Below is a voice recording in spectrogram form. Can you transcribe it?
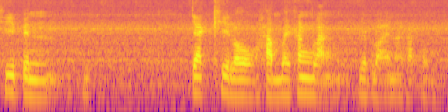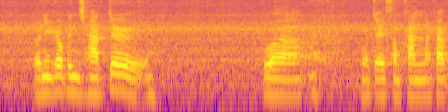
ที่เป็นแจ็คที่เราทำไว้ข้างหลังเรียบร้อยนะครับผมตัวนี้ก็เป็นชาร์จเจอร์ ตัวหัวใจสำคัญนะครับ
